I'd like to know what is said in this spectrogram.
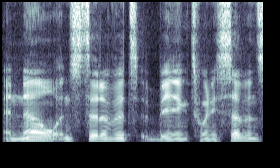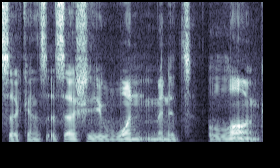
And now instead of it being 27 seconds, it's actually one minute long.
